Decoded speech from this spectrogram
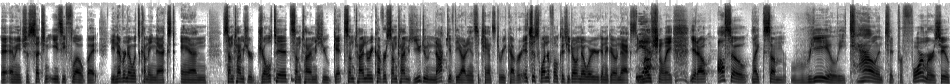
I mean, it's just such an easy flow, but you never know what's coming next. And sometimes you're jolted. Sometimes you get some time to recover. Sometimes you do not give the audience a chance to recover. It's just wonderful because you don't know where you're going to go next emotionally. Yeah. You know, also like some really talented performers who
